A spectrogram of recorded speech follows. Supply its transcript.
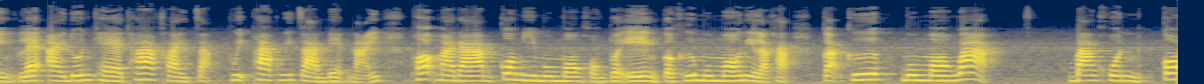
ง และ I don't care ถ้าใครจะวิพากษ์วิจารณ์แบบไหน เพราะมาดามก็มีมุมมองของตัวเองก็คือมุมมองนี่แหละค่ะ ก็คือมุมมองว่า บางคนก็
